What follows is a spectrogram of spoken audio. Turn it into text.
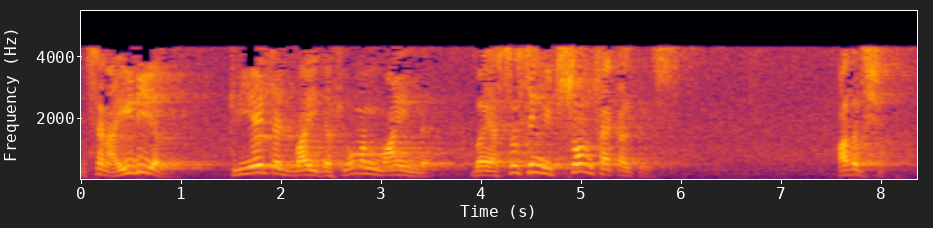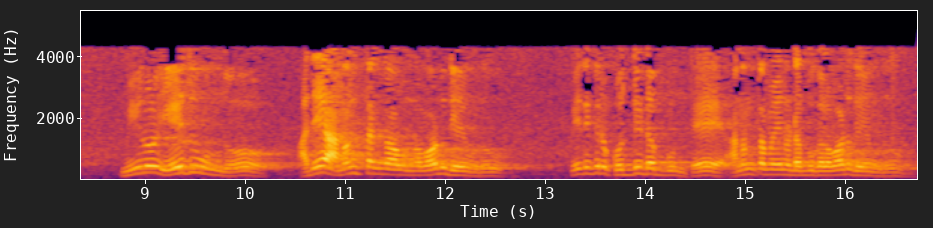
It's an ideal created by the human mind by assessing its own faculties ఆదర్శం. మీలో ఏది ఉందో అదే అనంతంగా ఉన్నవాడు దేవుడు. మీ దగ్గర కొద్ది డబ్బు ఉంటే అనంతమైన డబ్బు గలవాడు దేవుడు.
